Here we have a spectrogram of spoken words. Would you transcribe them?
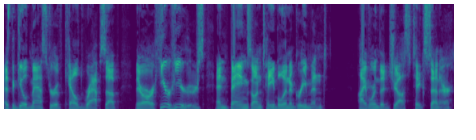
As the guild master of Keld wraps up, there are hear hears and bangs on table in agreement. Ivorn the Just takes center.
